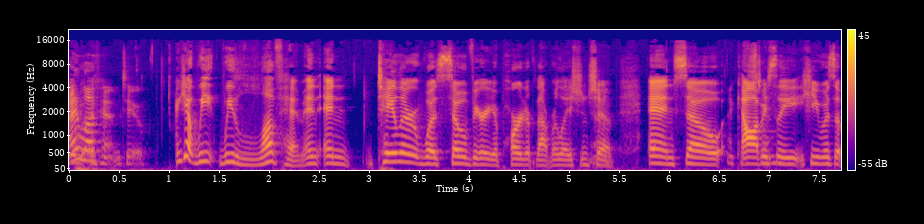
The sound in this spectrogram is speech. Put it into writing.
I love him too. yeah we we love him and and taylor was so very a part of that relationship and so obviously he was a,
